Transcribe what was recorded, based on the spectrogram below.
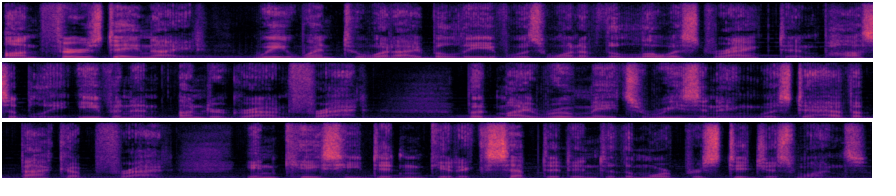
On Thursday night, we went to what I believe was one of the lowest ranked and possibly even an underground frat, but my roommate's reasoning was to have a backup frat in case he didn't get accepted into the more prestigious ones.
